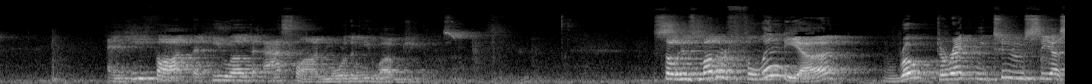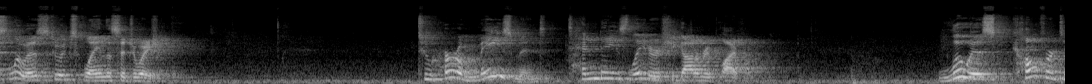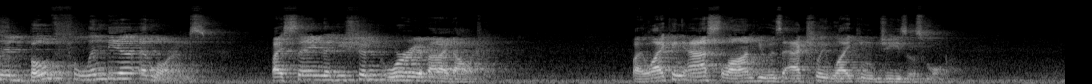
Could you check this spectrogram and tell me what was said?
And he thought that he loved Aslan more than he loved Jesus. So his mother, Philindia, wrote directly to C.S. Lewis to explain the situation. To her amazement, 10 days later, she got a reply from him. Lewis comforted both Philindia and Lawrence by saying that he shouldn't worry about idolatry. By liking Aslan, he was actually liking Jesus more,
